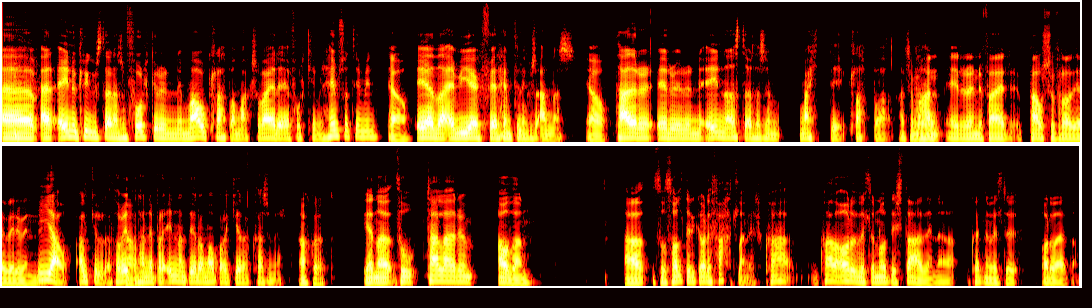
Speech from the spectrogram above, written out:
Uh, en einu kringustæðina sem fólk í rauninni má klappa max væri ef fólk kemur heimsótt til mín eða ef ég fer heim til einhvers annars. já, Það eru, eru í rauninni einu aðstæður þar sem mætti klappa. þar sem eh, hann er í rauninni fær pásu frá því að vera í vinnunni. Já, algjörlega. Þá veit Já. hann, hann er bara innan dyra og má bara gera hvað sem er. Akkurat. Hérna, þú talaður um áðan að þú þoldir ekki orðið fatlanir. Hva, hvaða orð viltu nota í staðinn eða hvernig viltu orða þetta?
